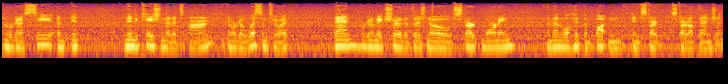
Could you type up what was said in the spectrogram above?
and we're gonna see an, an indication that it's on and we're gonna listen to it. Then we're gonna make sure that there's no start warning and then we'll hit the button and start, start up the engine.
